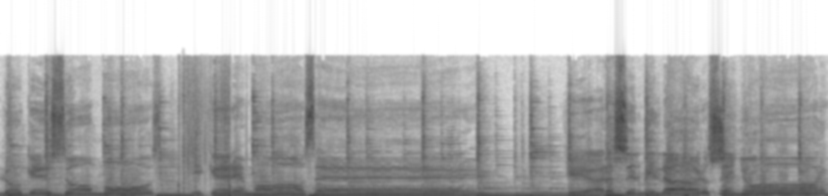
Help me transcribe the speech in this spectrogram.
lo que somos y queremos ser. Que harás el milagro, Señor.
